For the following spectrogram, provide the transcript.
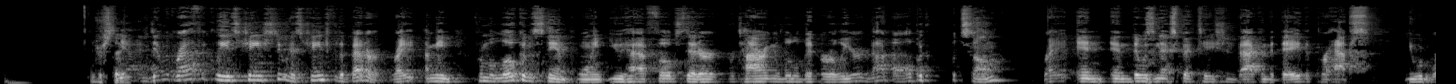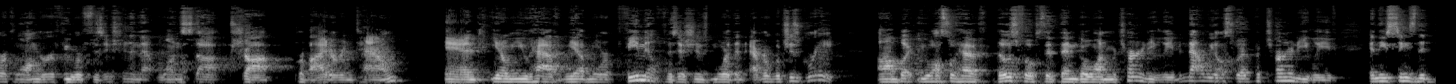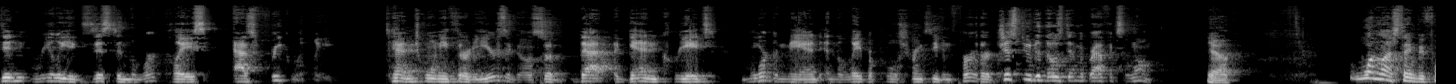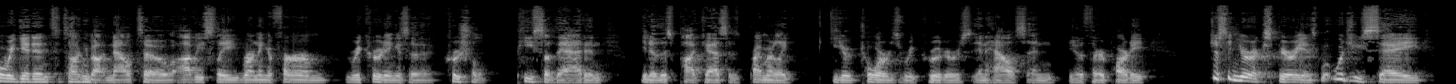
interesting yeah and demographically it's changed too. It's changed for the better right? I mean from a locum standpoint you have folks that are retiring a little bit earlier. Not all but but some right? And and there was an expectation back in the day that perhaps you would work longer if you were a physician in that one stop shop provider in town. And you know, you have we have more female physicians more than ever, which is great. Um, but you also have those folks that then go on maternity leave, and now we also have paternity leave, and these things that didn't really exist in the workplace as frequently 10, 20, 30 years ago. So that again creates more demand, and the labor pool shrinks even further just due to those demographics alone. Yeah. One last thing before we get into talking about Nalto. Obviously, running a firm, recruiting is a crucial piece of that. And, you know, this podcast is primarily geared towards recruiters in house and, you know, third party. Just in your experience, what would you say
